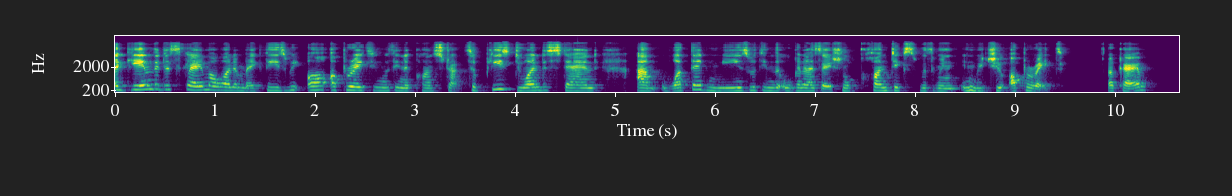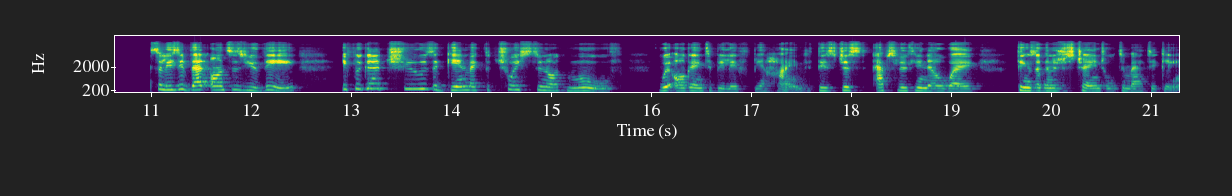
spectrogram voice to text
Again, the disclaimer I want to make these, we are operating within a construct. So please do understand um, what that means within the organizational context within in which you operate. Okay. So Lizzie, if that answers you there, if we're going to choose again, make the choice to not move, we are going to be left behind. There's just absolutely no way things are going to just change automatically.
